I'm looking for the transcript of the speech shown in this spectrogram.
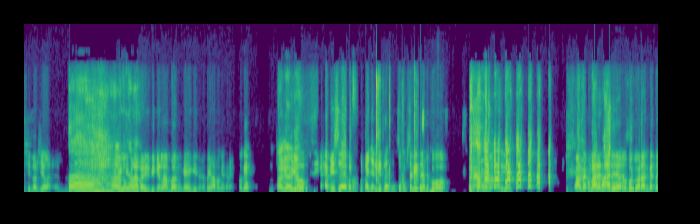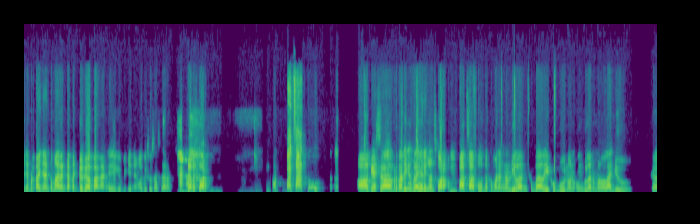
FC North Zealand. Ah, Jadi oke lah. kenapa dibikin lambang kayak gini? Tapi lambangnya keren. Oke, Oke, oke. itu habis eh, per- pertanyaan kita. Cukup sengit ya, cukup susah hari ini. Karena kemarin ada bocoran katanya pertanyaan kemarin kata kegampangan, kayak bikin yang lebih susah sekarang. Dapat skor? Empat empat satu. Oke, skor pertandingan berakhir dengan skor 4-1 untuk kemenangan Dylan. Kembali kubu non unggulan melaju ke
